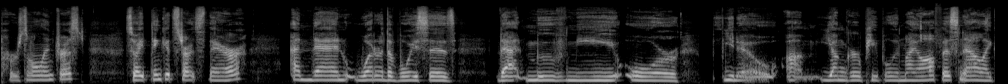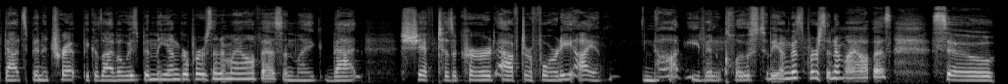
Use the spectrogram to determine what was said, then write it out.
personal interest. So I think it starts there and then what are the voices that move me or you know um, younger people in my office now? Like that's been a trip because i've always been the younger person in my office and like that shift has occurred after 40 i am not even close to the youngest person in my office. So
